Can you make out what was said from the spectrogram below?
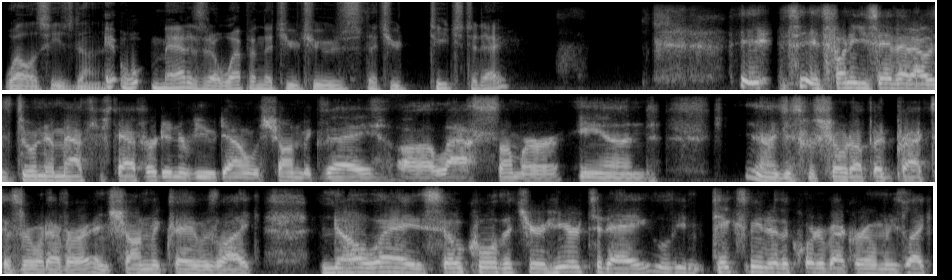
well as he's done it. It- Matt, is it a weapon that you choose that you teach today? It's, it's funny you say that. I was doing a Matthew Stafford interview down with Sean McVay uh, last summer, and I just showed up at practice or whatever, and Sean McVay was like, "No way! So cool that you're here today." He takes me into the quarterback room, and he's like,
